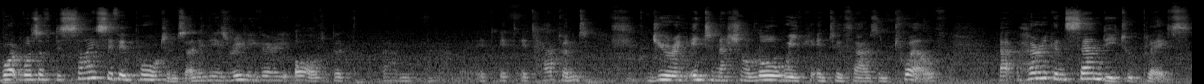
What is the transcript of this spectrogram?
what was of decisive importance, and it is really very odd, but um, it, it, it, happened during International Law Week in 2012. Uh, Hurricane Sandy took place.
